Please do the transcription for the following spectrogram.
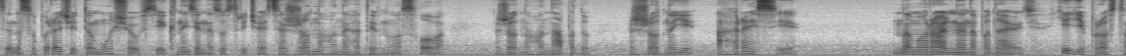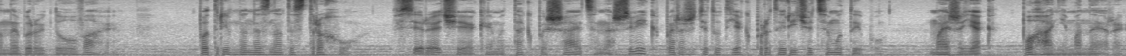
це не суперечить тому, що у всій книзі не зустрічається жодного негативного слова, жодного нападу, жодної агресії. На мораль не нападають, її просто не беруть до уваги. Потрібно не знати страху. Всі речі, якими так пишається наш вік, пережиті тут як протирічать цьому типу, майже як погані манери,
